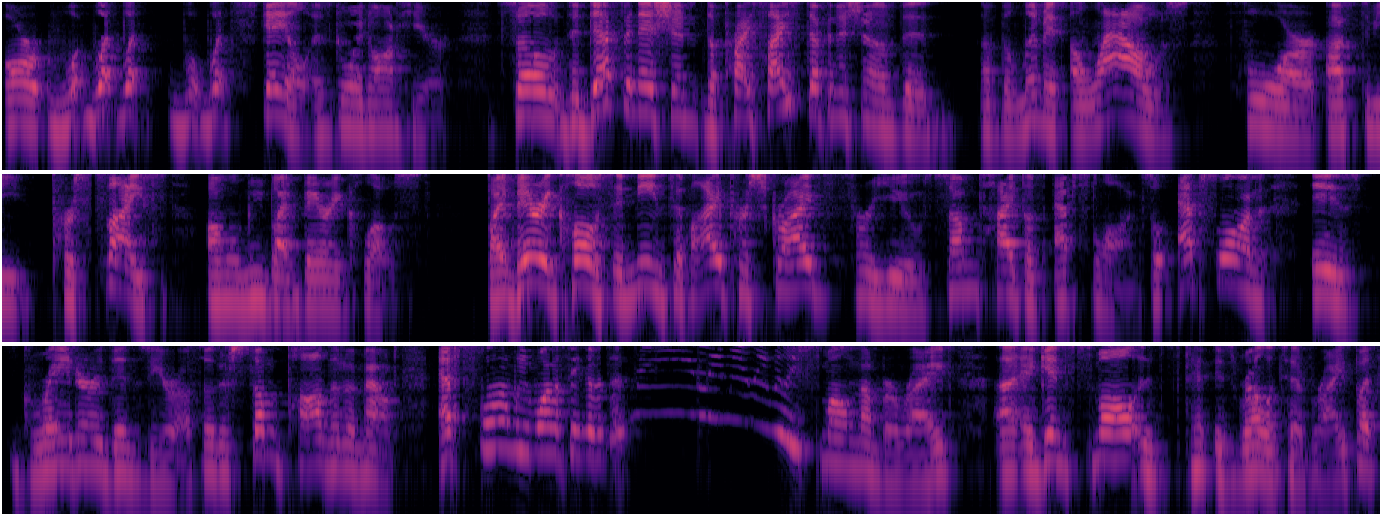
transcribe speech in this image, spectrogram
Or what what what what scale is going on here? So the definition, the precise definition of the of the limit allows for us to be precise on what we mean by very close. By very close, it means if I prescribe for you some type of epsilon. So epsilon is greater than zero. So there's some positive amount. Epsilon we want to think of as a really, really, really small number, right? Uh, again, small is, is relative, right? But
